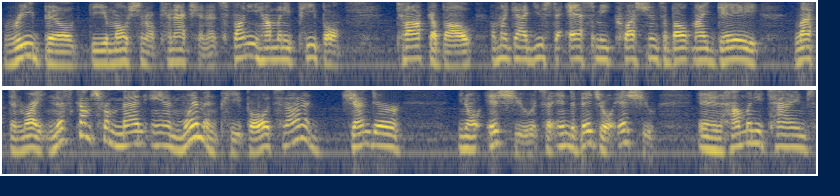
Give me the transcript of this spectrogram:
rebuild the emotional connection. It's funny how many people talk about, oh my God, used to ask me questions about my day left and right. And this comes from men and women, people. It's not a gender you know, issue. It's an individual issue. And how many times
